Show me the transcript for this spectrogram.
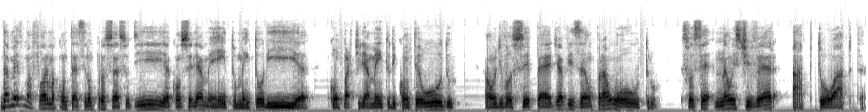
Da mesma forma acontece num processo de aconselhamento, mentoria, compartilhamento de conteúdo, onde você pede a visão para um outro. Se você não estiver apto ou apta,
